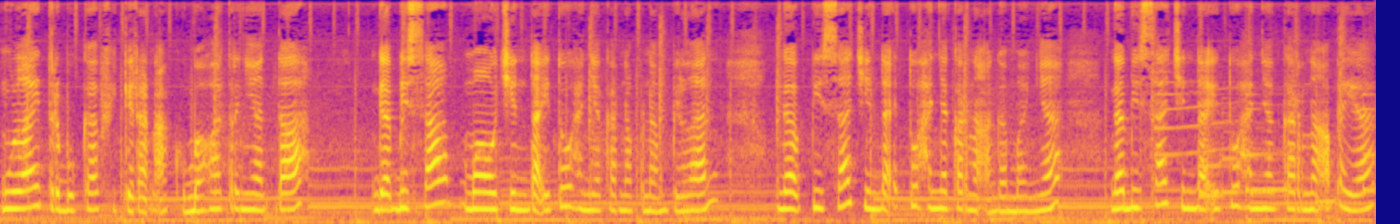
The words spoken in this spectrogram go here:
mulai terbuka pikiran aku bahwa ternyata gak bisa mau cinta itu hanya karena penampilan gak bisa cinta itu hanya karena agamanya gak bisa cinta itu hanya karena apa ya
